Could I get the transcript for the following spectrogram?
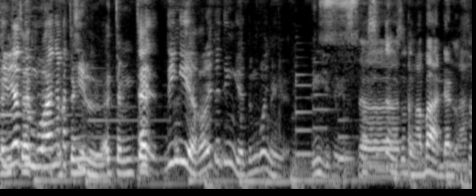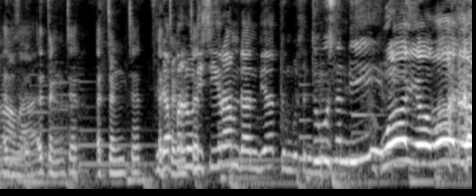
cengcet. Cengcet, tumbuhannya ceng- kecil. eh, cengcet. Eh, tinggi ya? Kalau itu tinggi ya tumbuhannya. Tinggi sih. Sedang, sedang. setengah badan lah badan. Eh, cengcet, eh, cengcet. Tidak perlu cengcet. disiram dan dia tumbuh sendiri. tumbuh sendiri Woyo, woyo.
